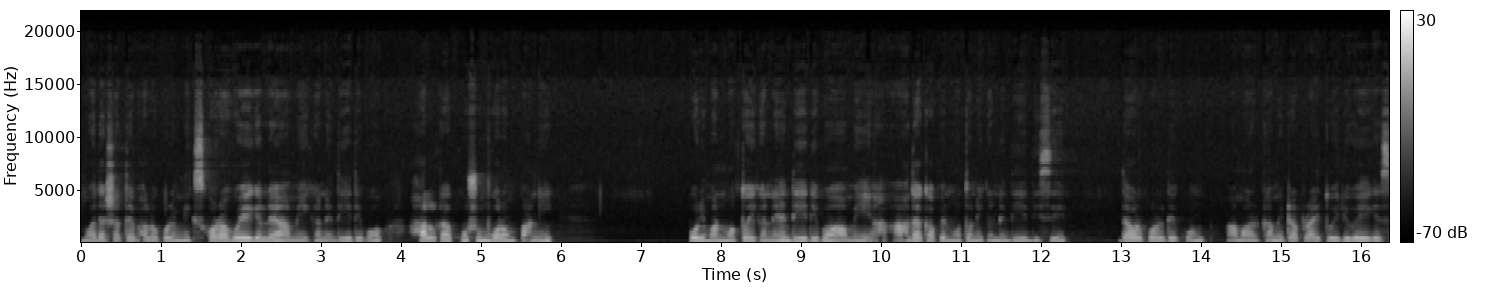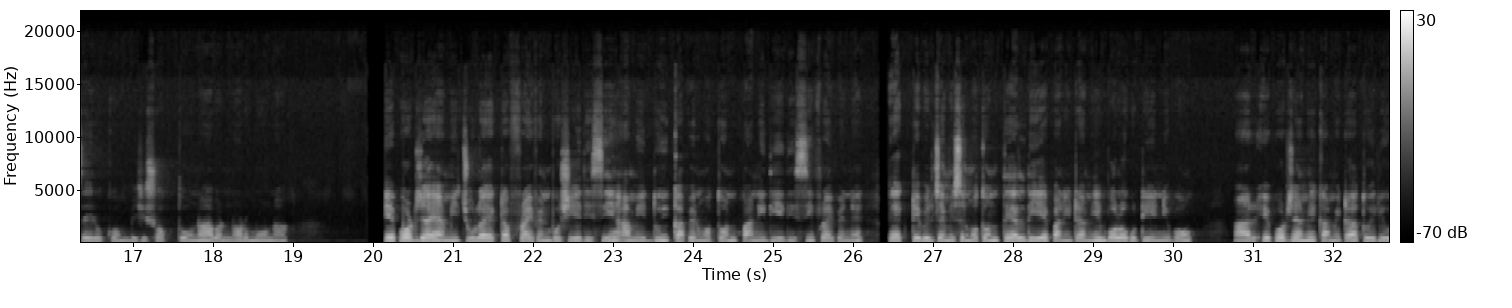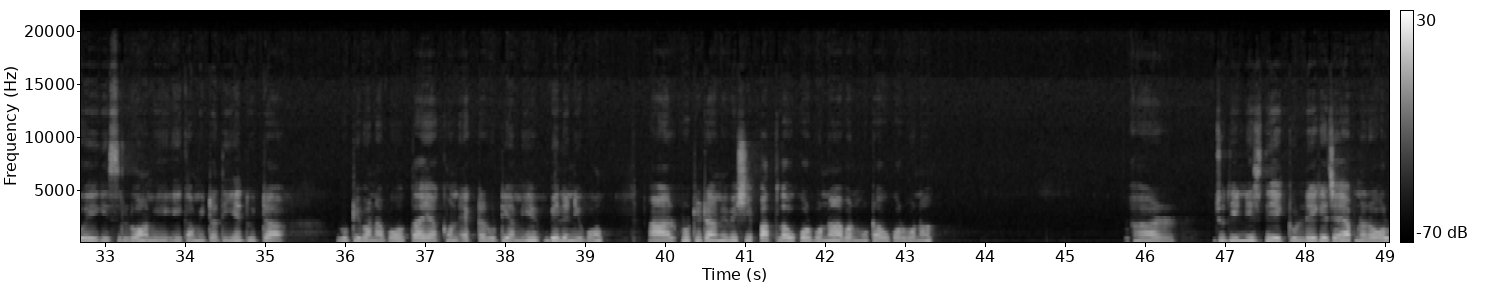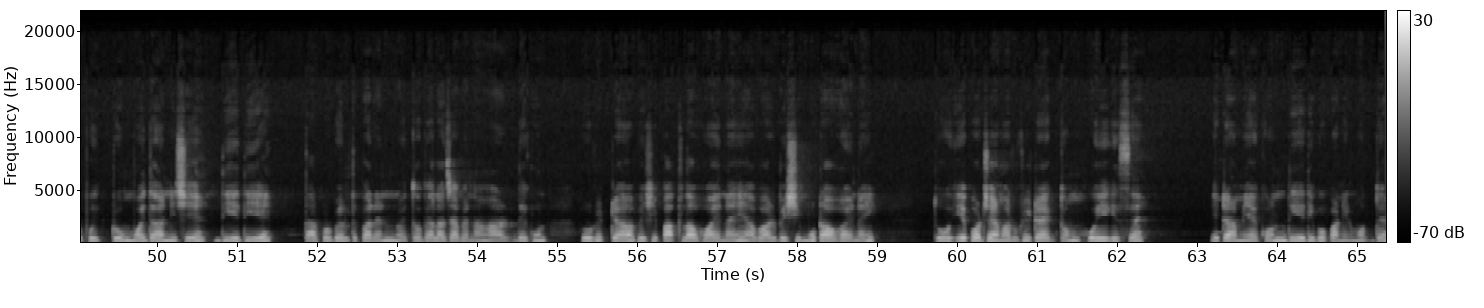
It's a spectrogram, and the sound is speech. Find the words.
ময়দার সাথে ভালো করে মিক্স করা হয়ে গেলে আমি এখানে দিয়ে দিব হালকা কুসুম গরম পানি। পরিমাণ মতো এখানে দিয়ে দিব। আমি আধা কাপের মতন এখানে দিয়ে দিছি। দেওয়ার পরে দেখুন আমার কামিটা প্রায় তৈরি হয়ে গেছে এরকম। বেশি শক্তও না, আবার নরমও না। এ পর্যায়ে আমি চুলায় একটা ফ্রাই প্যান বসিয়ে দিছি। আমি দুই কাপের মতন পানি দিয়ে দিছি ফ্রাই প্যানে। এক টেবিল চামচের মতন তেল দিয়ে পানিটা আমি বলক উঠিয়ে নিব। আর এ পর্যায়ে আমি কামিটা তৈরি হয়ে গেছিল। আমি এই কামিটা দিয়ে দুইটা রুটি বানাবো। তাই এখন একটা রুটি আমি বেলে নিব। আর রুটিটা আমি বেশি পাতলাও করব না, আবার মোটাও করব না। আর যদি নিচ দিয়ে একটু লেগে যায়, আপনারা অল্প একটু ময়দা নিচে দিয়ে দিয়ে তারপর বেলতে পারেন, নয়তো বেলা যাবে না। আর দেখুন, রুটিটা বেশি পাতলাও হয় নাই, আবার বেশি মোটাও হয় নাই। তো এ পর্যায়ে আমার রুটিটা একদম হয়ে গেছে। এটা আমি এখন দিয়ে দিব পানির মধ্যে।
